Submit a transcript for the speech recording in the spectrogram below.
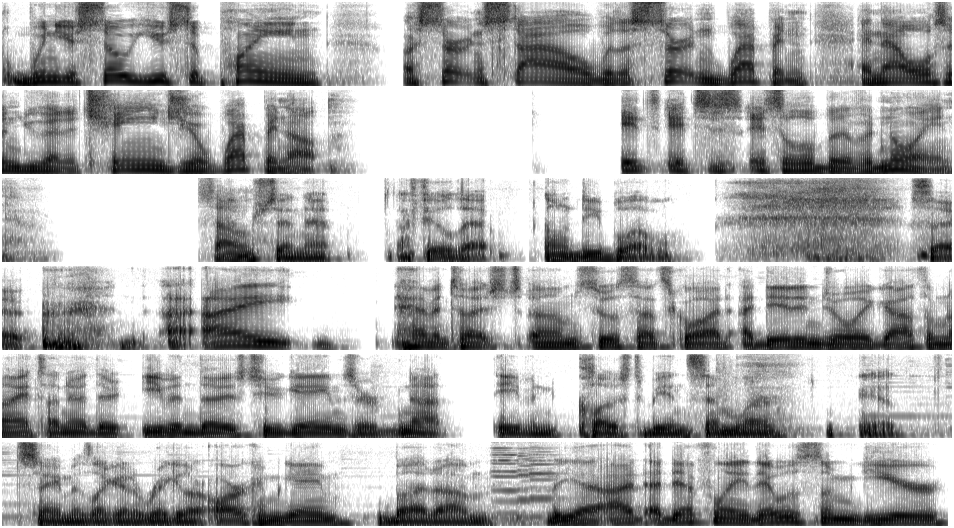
when you're so used to playing a certain style with a certain weapon, and now all of a sudden you got to change your weapon up, it's it's it's a little bit of annoying. I understand that. I feel that on a deep level. So I, I haven't touched um, Suicide Squad. I did enjoy Gotham Knights. I know that even those two games are not even close to being similar. You know, same as like a regular Arkham game. But um, but yeah, I, I definitely there was some gear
